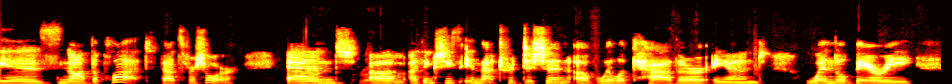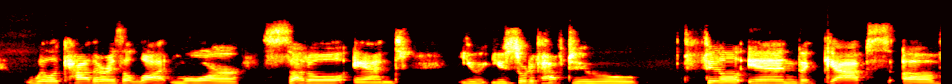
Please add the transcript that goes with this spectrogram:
is not the plot, that's for sure. And right, right. Um, I think she's in that tradition of Willa Cather and Wendell Berry. Willa Cather is a lot more subtle, and you you sort of have to fill in the gaps of.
